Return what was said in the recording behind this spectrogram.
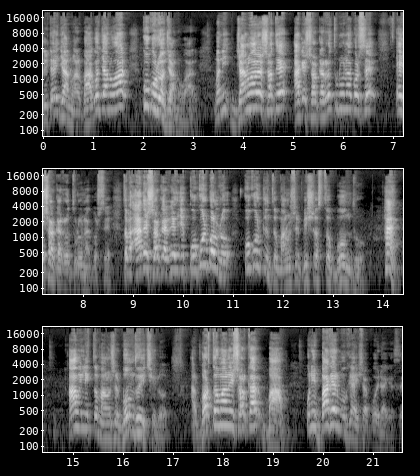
দুইটাই জানোয়ার, বাঘও জানোয়ার, কুকুরও জানোয়ার। মানে জানোয়ারের সাথে আগের সরকারও তুলনা করছে, এই সরকারও তুলনা করছে। তবে আগের সরকার যে কুকুর বলল, কুকুর কিন্তু মানুষের বিশ্বস্ত বন্ধু। হ্যাঁ আওয়ামী লীগ তো মানুষের বন্ধুই ছিল। আর বর্তমানে সরকার বাঘ। উনি বাঘের মুখে আইসা পইরা গেছে।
